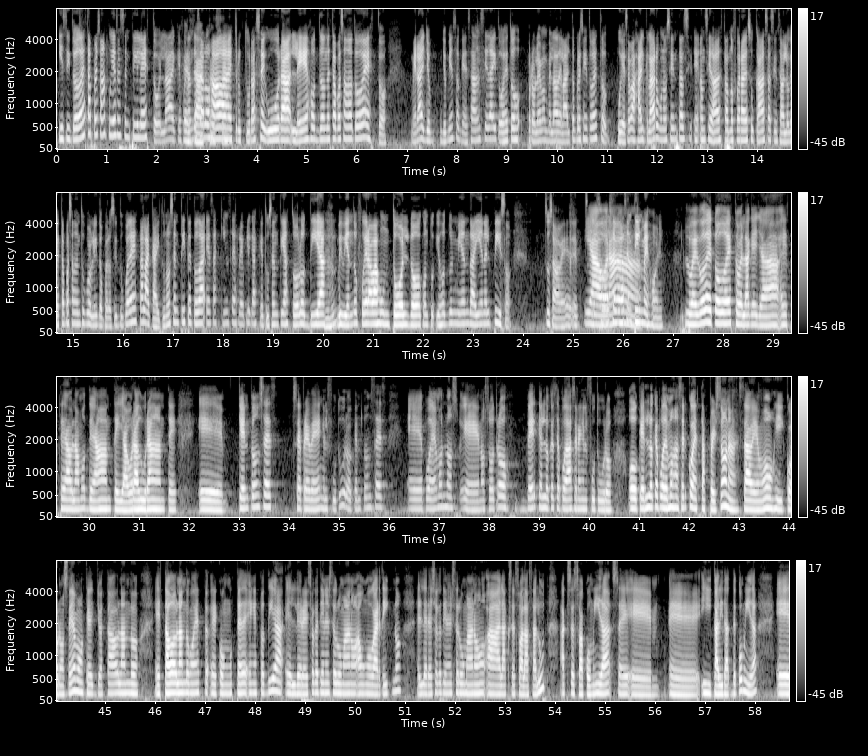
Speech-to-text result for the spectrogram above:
Y si todas estas personas pudiesen sentir esto, ¿verdad? Que fueran Exacto, desalojadas, sí. estructuras seguras, lejos de donde está pasando todo esto. Mira, yo, yo pienso que esa ansiedad y todos estos problemas, ¿verdad? De la alta presión y todo esto, pudiese bajar. Claro, uno siente eh, ansiedad estando fuera de su casa, sin saber lo que está pasando en tu pueblito, pero si tú puedes estar acá y tú no sentiste todas esas 15 réplicas que tú sentías todos los días viviendo fuera bajo un toldo, con tus hijos durmiendo ahí en el piso, tú sabes, eh, Y eso ahora- se va a sentir mejor. Luego de todo esto, ¿verdad? Que ya este, hablamos de antes y ahora durante, eh, ¿qué entonces se prevé en el futuro? ¿Qué entonces eh, podemos nos- eh, nosotros ver qué es lo que se puede hacer en el futuro? ¿O qué es lo que podemos hacer con estas personas? Sabemos y conocemos que yo estaba hablando, he estado hablando con, esto, eh, con ustedes en estos días, el derecho que tiene el ser humano a un hogar digno, el derecho que tiene el ser humano al acceso a la salud, acceso a comida se- eh, eh, y calidad de comida,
